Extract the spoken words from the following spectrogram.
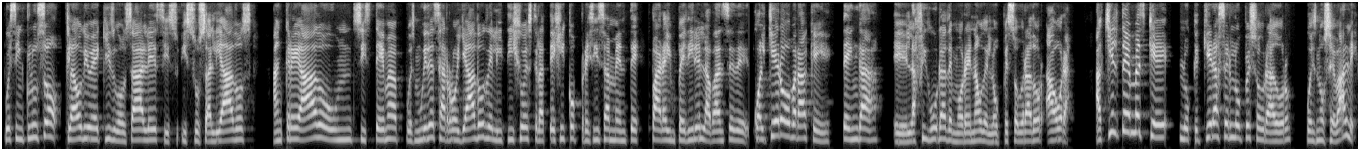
pues incluso Claudio X González y, y sus aliados han creado un sistema pues muy desarrollado de litigio estratégico precisamente para impedir el avance de cualquier obra que tenga eh, la figura de Morena o de López Obrador. Ahora, aquí el tema es que lo que quiere hacer López Obrador pues no se vale.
